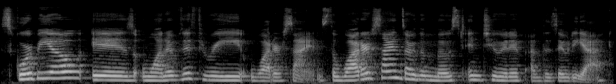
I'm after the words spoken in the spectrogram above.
Scorpio is one of the three water signs. The water signs are the most intuitive of the zodiac.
